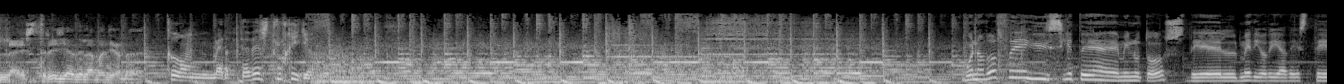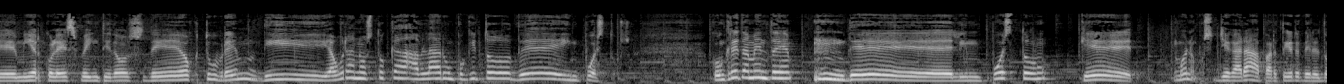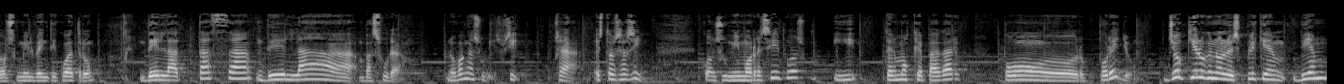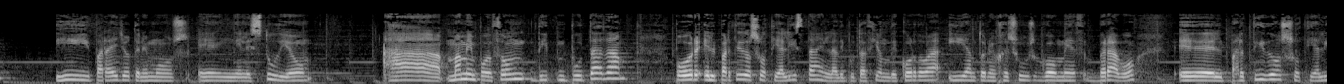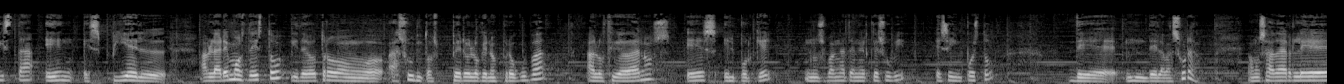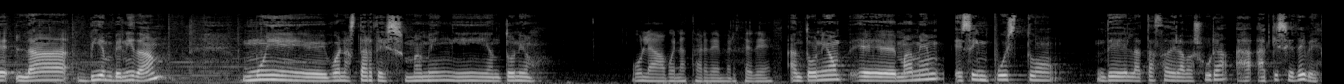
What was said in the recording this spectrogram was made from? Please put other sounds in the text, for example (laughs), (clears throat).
La estrella de la mañana. Con Mercedes Trujillo. Bueno, 12 y 7 minutos del mediodía de este miércoles 22 de octubre y ahora nos toca hablar un poquito de impuestos. Concretamente (clears throat) del impuesto que bueno, pues llegará a partir del 2024 de la tasa de la basura. ¿Nos van a subir? Sí. O sea, esto es así. Consumimos residuos y tenemos que pagar por, por ello. Yo quiero que nos lo expliquen bien y para ello tenemos en el estudio a Mami Ponzón, diputada por el Partido Socialista en la Diputación de Córdoba y Antonio Jesús Gómez Bravo, el Partido Socialista en Espiel. Hablaremos de esto y de otros asuntos, pero lo que nos preocupa a los ciudadanos es el por qué nos van a tener que subir ese impuesto de, la basura. Vamos a darle la bienvenida. Muy buenas tardes, Mamen y Antonio. Hola, buenas tardes, Mercedes. Antonio, eh, Mamen, ese impuesto de la taza de la basura, ¿a, qué se debe?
